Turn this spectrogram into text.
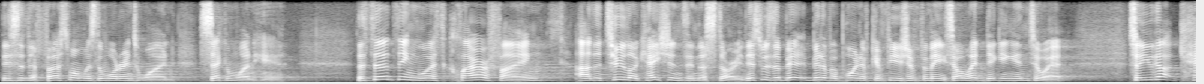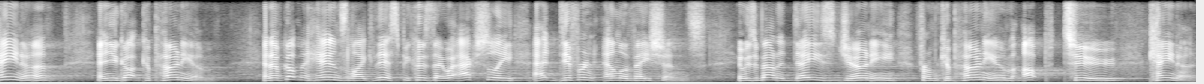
This is the first one was the water into wine, second one here. The third thing worth clarifying are the two locations in the story. This was a bit, bit of a point of confusion for me, so I went digging into it. So you got Cana and you got Capernaum. And I've got my hands like this because they were actually at different elevations. It was about a day's journey from Capernaum up to Cana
